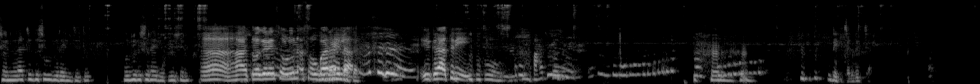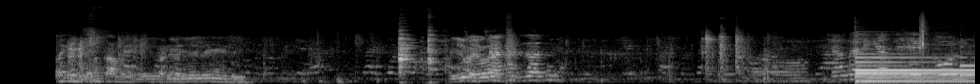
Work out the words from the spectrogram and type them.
शनिवारची कशी उभी राहिली तू उभी कशी राहिली? हा हात वगैरे सोडून असं उभा राहिला. एक रात्री. रिक्षा एक दोन तीन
